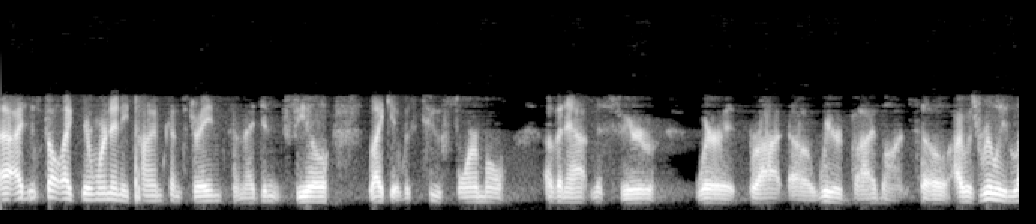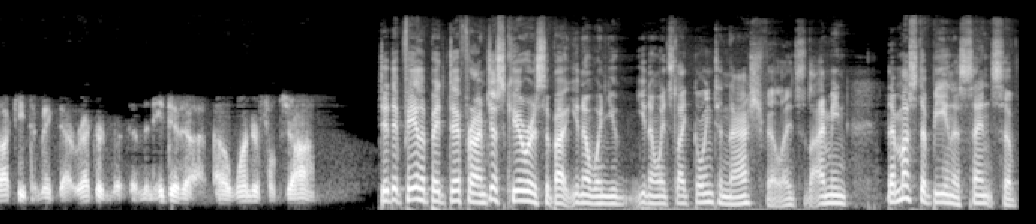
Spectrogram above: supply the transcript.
Uh, I just felt like there weren't any time constraints, and I didn't feel like it was too formal of an atmosphere where it brought a weird vibe on. So I was really lucky to make that record with him, and he did a, a wonderful job. Did it feel a bit different? I'm just curious about, you know, when you, you know, it's like going to Nashville. It's, I mean, there must have been a sense of,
